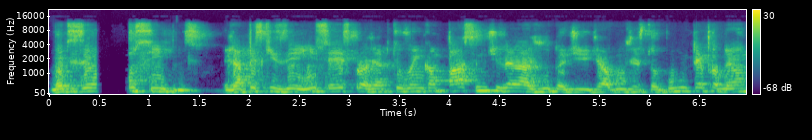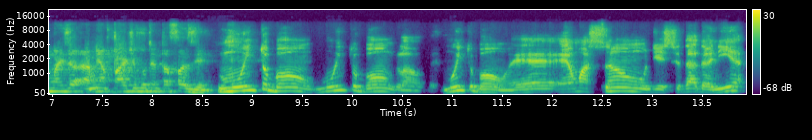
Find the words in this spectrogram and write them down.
Vou dizer uma ação simples. Eu já pesquisei isso, é esse projeto que eu vou encampar. Se não tiver ajuda de, de algum gestor público, não tem problema, mas a, a minha parte eu vou tentar fazer. Muito bom, muito bom, Glauber, muito bom. É, é uma ação de cidadania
